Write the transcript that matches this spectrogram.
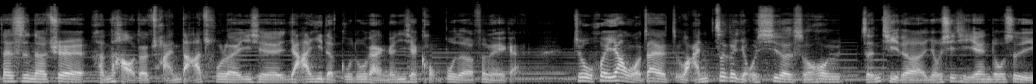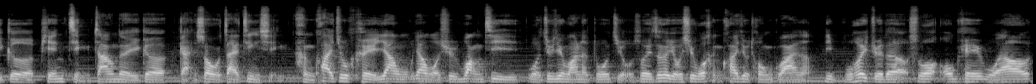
但是呢，却很好的传达出了一些压抑的孤独感跟一些恐怖的氛围感。就会让我在玩这个游戏的时候，整体的游戏体验都是一个偏紧张的一个感受在进行，很快就可以让让我去忘记我究竟玩了多久，所以这个游戏我很快就通关了。你不会觉得说 OK，我要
